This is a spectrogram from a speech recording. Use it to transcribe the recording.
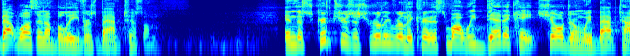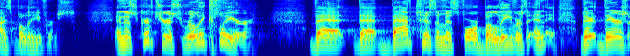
That wasn't a believer's baptism. In the scriptures, it's really, really clear. This is why we dedicate children, we baptize believers. In the scripture, it's really clear that, that baptism is for believers. And there, there's,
